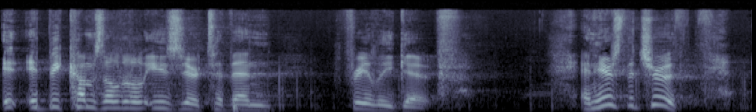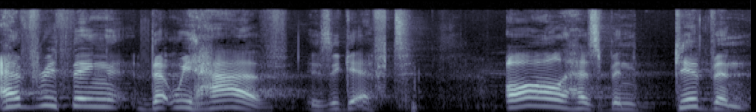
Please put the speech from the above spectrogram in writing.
it, it, becomes a little easier to then freely give. And here's the truth everything that we have is a gift, all has been given.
